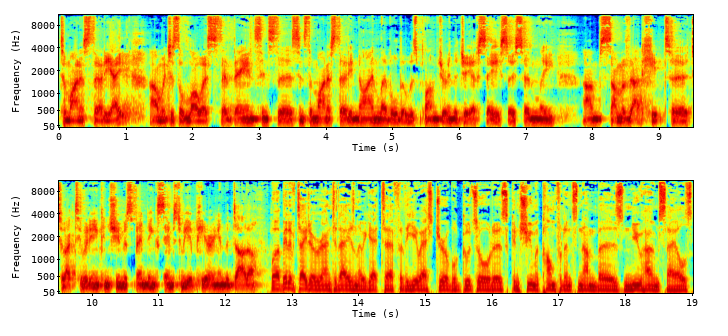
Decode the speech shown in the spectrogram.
to minus 38, um, which is the lowest they've been since the since the minus 39 level that was plumbed during the GFC. So certainly um, some of that hit to, to activity and consumer spending seems to be appearing in the data. Well, a bit of data around today, isn't there? We get uh, for the US durable goods orders, consumer confidence numbers, new home sales,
